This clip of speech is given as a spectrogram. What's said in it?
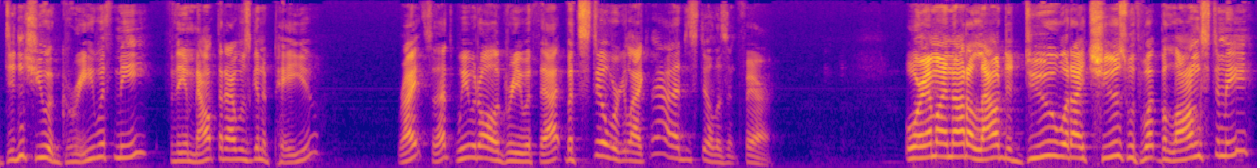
didn't you agree with me for the amount that I was going to pay you? Right? So that we would all agree with that, but still we're like, ah, that still isn't fair. Or am I not allowed to do what I choose with what belongs to me?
